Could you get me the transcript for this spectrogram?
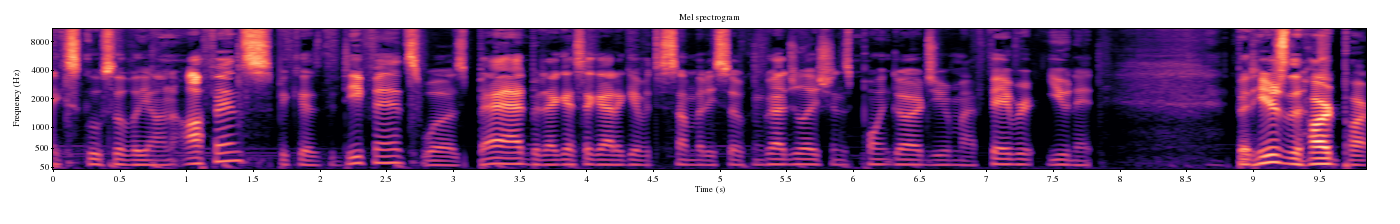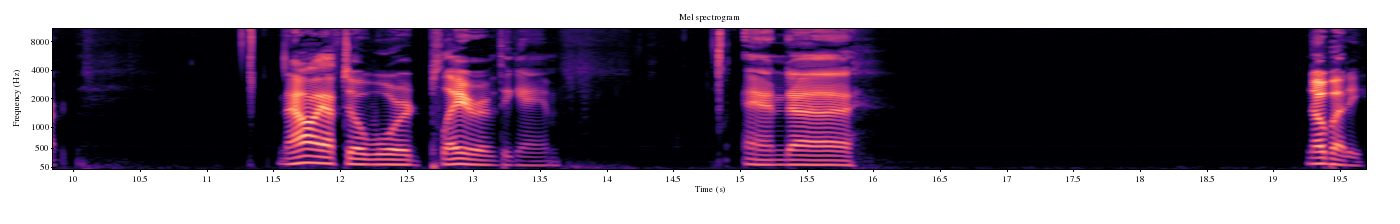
exclusively on offense because the defense was bad, but I guess I got to give it to somebody. So, congratulations, point guards. You're my favorite unit. But here's the hard part now I have to award player of the game. And, uh, nobody.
